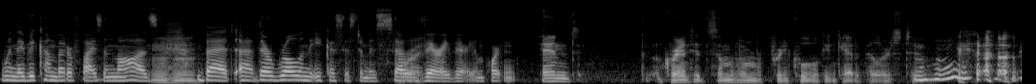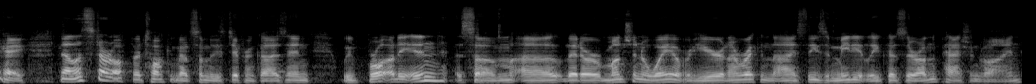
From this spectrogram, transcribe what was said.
when they become butterflies and moths, but uh, their role in the ecosystem is so Mm-hmm. Right. very, very important. And granted, some of them are pretty cool looking caterpillars too. Mm-hmm. okay, now let's start off by talking about some of these different guys. And we've brought in some uh, that are munching away over here, and I recognize these immediately because they're on the passion vine.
